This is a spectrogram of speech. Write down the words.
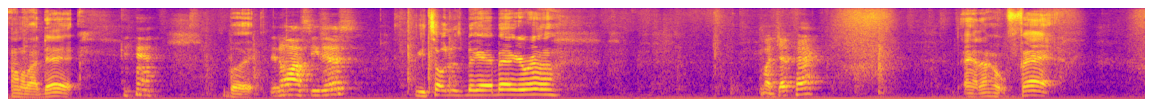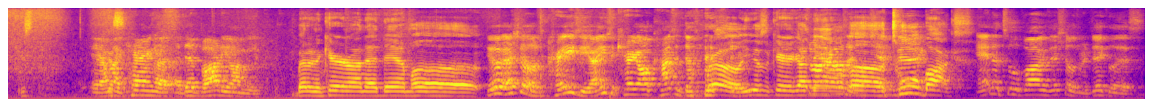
I don't know about that. But They don't want to see this? you toting this big ass bag around? My jetpack? Man, I hope fat. It's Yeah, I'm like carrying a, a dead body on me. Better than carrying around that damn uh Dude, that shit was crazy. I used to carry all kinds of dumb bro, shit. you used to carry a That's why I goddamn got a uh toolbox. And a toolbox. That shit was ridiculous.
